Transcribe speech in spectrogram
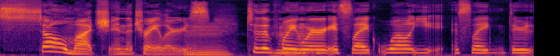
so much in the trailers to the point where it's like, well, you, it's like there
